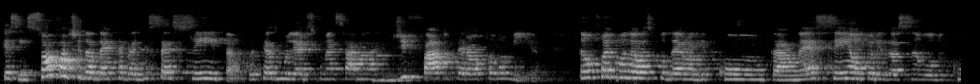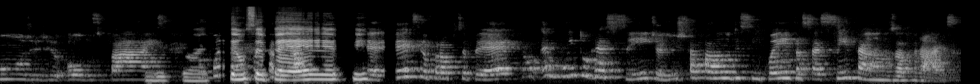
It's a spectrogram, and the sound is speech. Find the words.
que assim, só a partir da década de 60 foi que as mulheres começaram a, de fato, ter autonomia. Então, foi quando elas puderam abrir conta, né? Sem autorização ou do cônjuge ou dos pais. Então, Tem um CPF. É, ter seu próprio CPF. Então, é muito recente. A gente está falando de 50, 60 anos atrás.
